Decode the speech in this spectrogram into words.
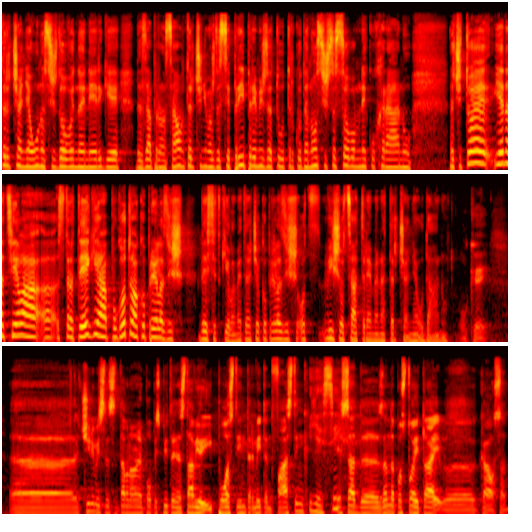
trčanja unosiš dovoljno energije, da zapravo na samom trčanju možeš da se pripremiš za tu trku, da nosiš sa sobom neku hranu. Znači, to je jedna cijela strategija, pogotovo ako prelaziš 10 km, znači ako prelaziš od, više od sat vremena trčanja u danu. Ok. E, čini mi se da sam tamo na onaj popis pitanja stavio i post intermittent fasting. Jesi. Je sad, e, znam da postoji taj, e, kao sad,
